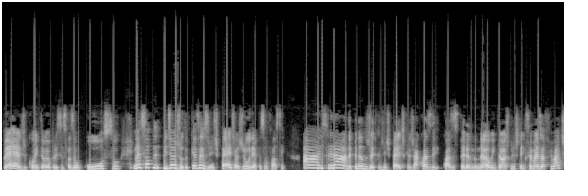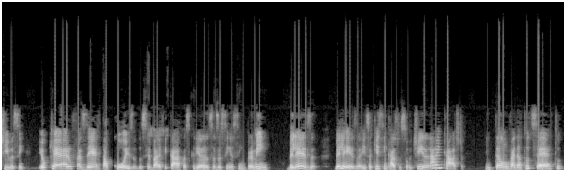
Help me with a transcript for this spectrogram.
médico, então eu preciso fazer um curso. Não é só pedir ajuda, porque às vezes a gente pede ajuda e a pessoa fala assim, ai, será? Dependendo do jeito que a gente pede, que é já quase, quase esperando não, então acho que a gente tem que ser mais afirmativo, assim, eu quero fazer tal coisa, você vai ficar com as crianças assim, assim, para mim, beleza? Beleza, isso aqui se encaixa na sua rotina? Ah, encaixa. Então vai dar tudo certo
